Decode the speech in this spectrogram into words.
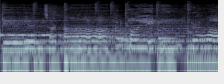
เกณฑ์ชะตาไม่ถึงครา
